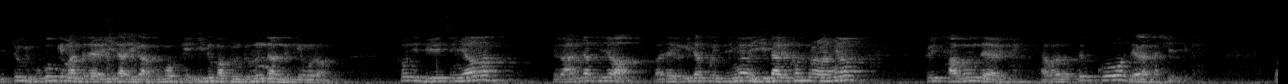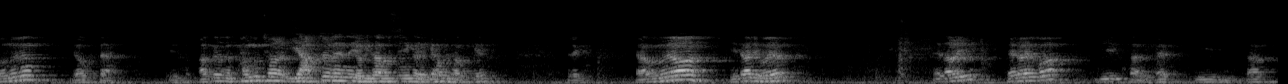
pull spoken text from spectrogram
이쪽이 무겁게 만들어요. 이 다리가 무겁게 이두 밖으로 누른다는 느낌으로. 손이 뒤에 있으면 안 잡히죠? 만약 여기 잡고 있으면 이 다리 컨트롤하면 그 잡으면 돼요. 이렇게 잡아서 뜯고 내가 다시 이렇게 또는 역살. 아까 그 방금처럼 이 앞전에는 여기 잡았으니까 여기 한번 잡을게. 이렇게 잡으면 이 다리 뭐예요? 내 다리 대라이바 밀다리 밀딱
